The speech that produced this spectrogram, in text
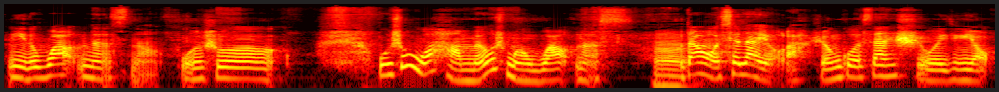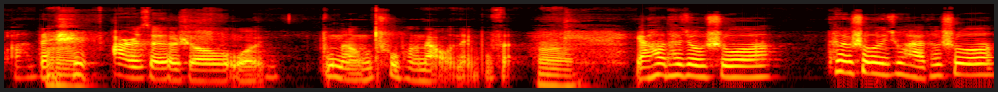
你的 wildness 呢？我说，我说我好像没有什么 wildness。嗯当然我现在有了，人过三十我已经有了，但是二十岁的时候我不能触碰到我那部分。嗯然后他就说，他就说了一句话，他说：“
